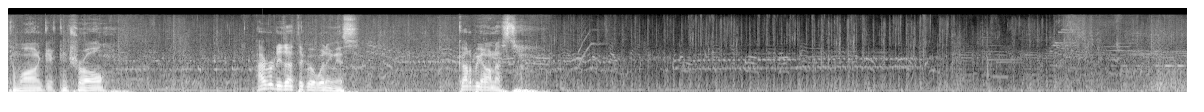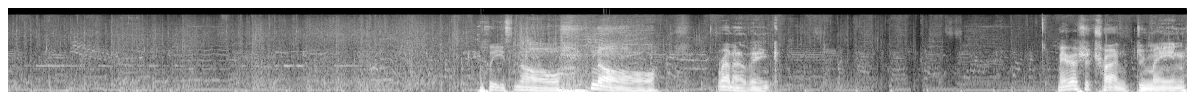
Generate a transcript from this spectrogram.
Come on, get control. I really don't think we're winning this. Gotta be honest. Please, no. No. Ran out of ink. Maybe I should try and do main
